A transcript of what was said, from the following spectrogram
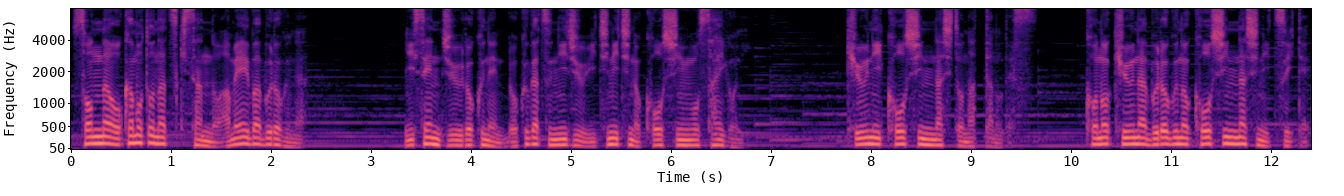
そんな岡本夏樹さんのアメーバブログが2016年6月21日の更新を最後に急に更新なしとなったのです。この急なブログの更新なしについて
